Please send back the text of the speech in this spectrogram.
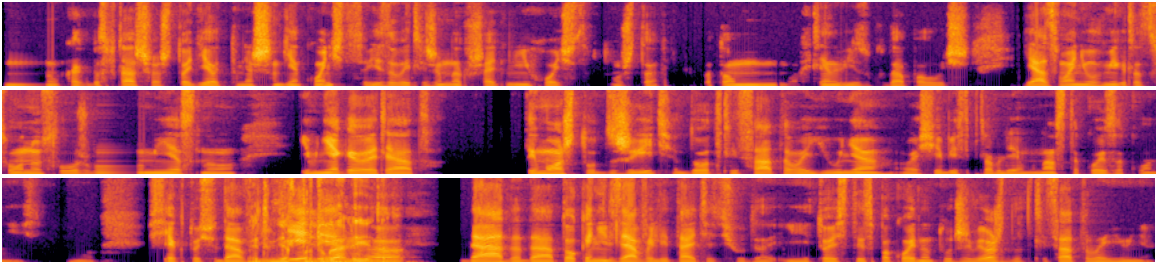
ну, как бы спрашиваю, а что делать? У меня шенген кончится, визовый режим нарушать мне не хочется, потому что потом хрен визу куда получишь. Я звоню в миграционную службу местную, и мне говорят, ты можешь тут жить до 30 июня вообще без проблем. У нас такой закон есть. Вот. Все, кто сюда влетели... Это где, в Португалии? Э, да, да, да. Только нельзя вылетать отсюда. И то есть ты спокойно тут живешь до 30 июня.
